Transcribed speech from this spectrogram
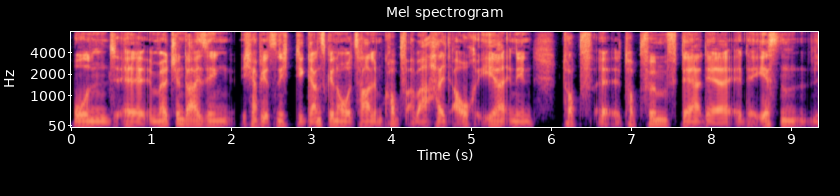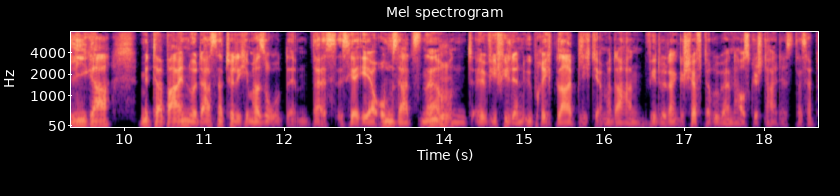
Und äh, Merchandising, ich habe jetzt nicht die ganz genaue Zahl im Kopf, aber halt auch eher in den Top äh, Top 5 der der der ersten Liga mit dabei. Nur da ist natürlich immer so, äh, da ist, ist ja eher Umsatz, ne? Mhm. Und äh, wie viel dann übrig bleibt, liegt ja immer daran, wie du dein Geschäft darüber hinaus gestaltest. Deshalb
